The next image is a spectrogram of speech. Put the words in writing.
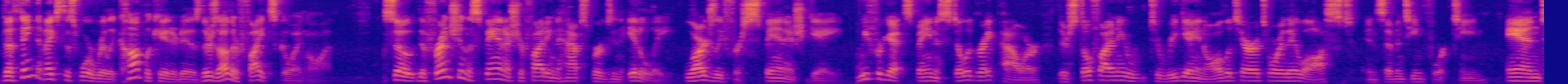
the thing that makes this war really complicated is there's other fights going on. So the French and the Spanish are fighting the Habsburgs in Italy, largely for Spanish gain. We forget Spain is still a great power. They're still fighting to regain all the territory they lost in 1714. And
